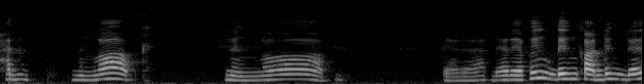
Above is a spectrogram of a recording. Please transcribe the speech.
พัน หนึ่งรอบหนึ่งรอบ เดี๋ยวนะเดี๋ยวเดี๋ยวเพิ่งดึงก่อนดึงเดี๋ยว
